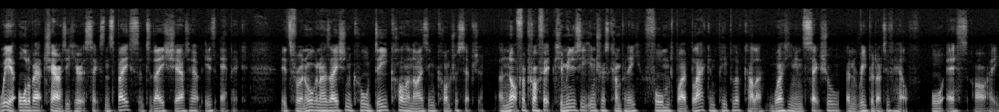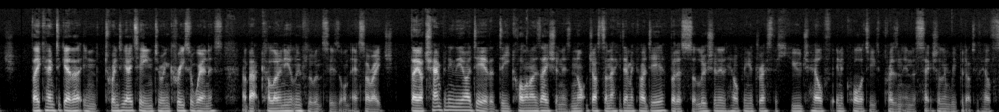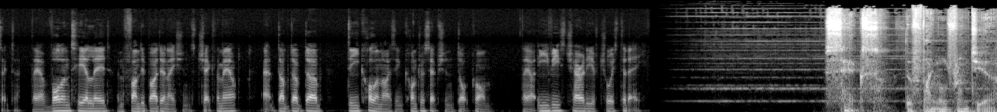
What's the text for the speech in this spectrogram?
We are all about charity here at Sex in Space, and today's shout out is epic. It's for an organisation called Decolonising Contraception, a not for profit community interest company formed by black and people of colour working in sexual and reproductive health, or SRH. They came together in 2018 to increase awareness about colonial influences on SRH they are championing the idea that decolonisation is not just an academic idea, but a solution in helping address the huge health inequalities present in the sexual and reproductive health sector. They are volunteer led and funded by donations. Check them out at www.decolonisingcontraception.com. They are Evie's charity of choice today. Sex, the final frontier.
